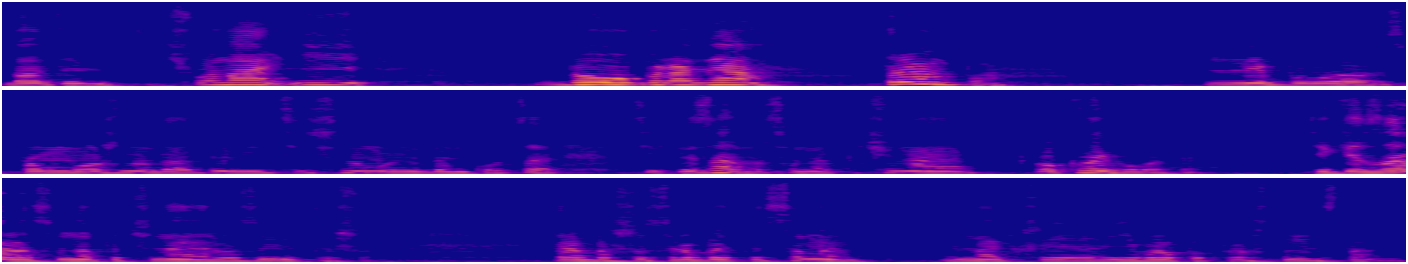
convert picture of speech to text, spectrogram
дати відсіч. Вона і до обрання Трампа не була спроможна дати відсіч, на мою думку. Це тільки зараз вона починає оклигувати. Тільки зараз вона починає розуміти, що треба щось робити самим, інакше Європа просто не стане.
